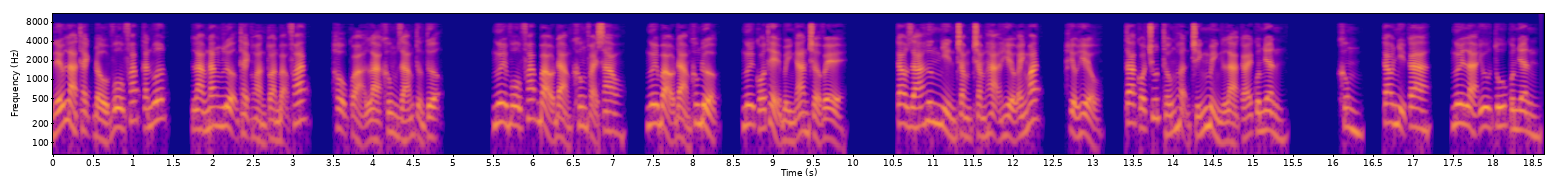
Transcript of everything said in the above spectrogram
nếu là thạch đầu vô pháp cắn nuốt, làm năng lượng thạch hoàn toàn bạo phát, hậu quả là không dám tưởng tượng. Ngươi vô pháp bảo đảm không phải sao, ngươi bảo đảm không được, ngươi có thể bình an trở về. Cao Giá Hưng nhìn chằm chằm Hạ Hiểu ánh mắt, hiểu hiểu, ta có chút thống hận chính mình là cái quân nhân. Không, Cao Nhị ca, ngươi là ưu tú quân nhân,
